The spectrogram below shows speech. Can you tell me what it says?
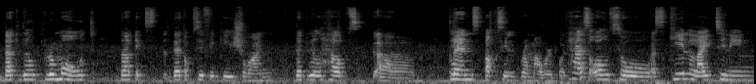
that will promote detox- detoxification that will help uh, cleanse toxin from our body. It has also a skin lightening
